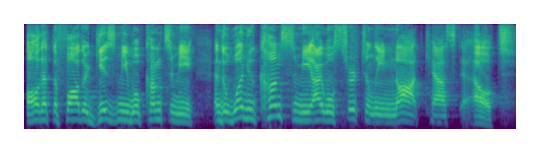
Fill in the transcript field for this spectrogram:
All that the Father gives me will come to me, and the one who comes to me I will certainly not cast out.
